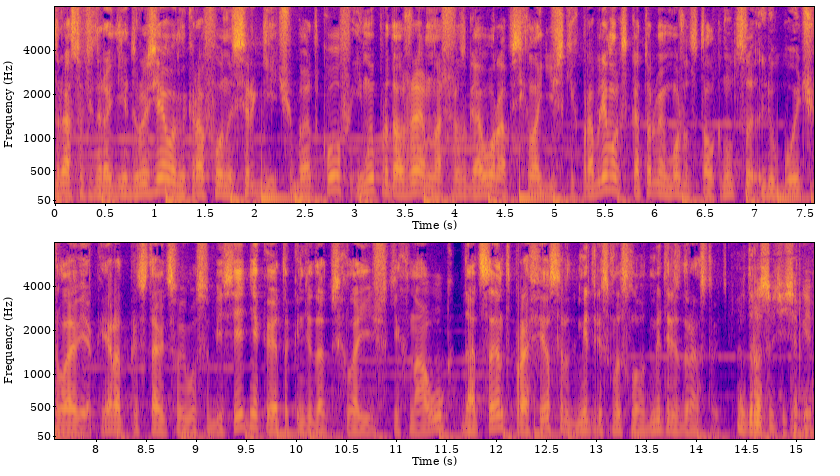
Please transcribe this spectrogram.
Здравствуйте, дорогие друзья, у микрофона Сергей Чеботков, и мы продолжаем наш разговор о психологических проблемах, с которыми может столкнуться любой человек. Я рад представить своего собеседника, это кандидат психологических наук, доцент, профессор Дмитрий Смыслов. Дмитрий, здравствуйте. Здравствуйте, Сергей.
